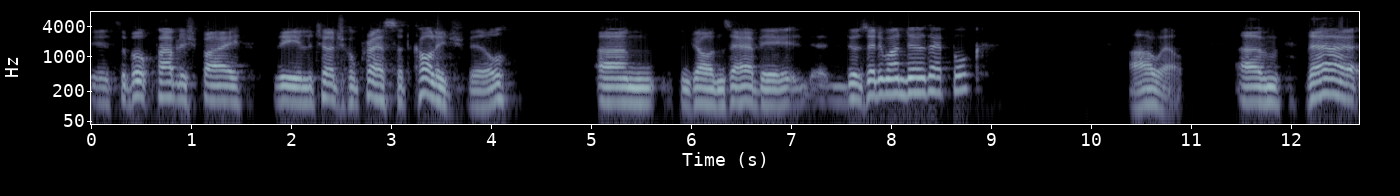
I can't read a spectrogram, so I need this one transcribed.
It's a book published by the Liturgical Press at Collegeville, um, St. John's Abbey. Does anyone know that book? Ah, well. Um, there,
